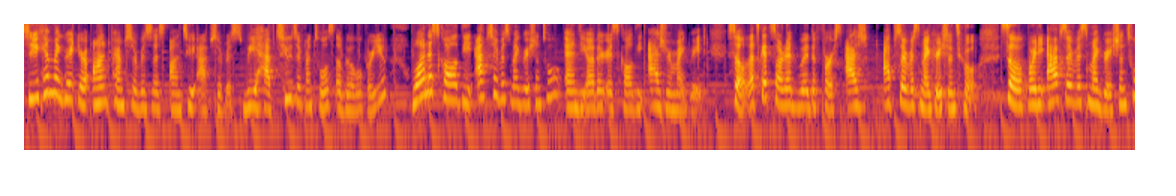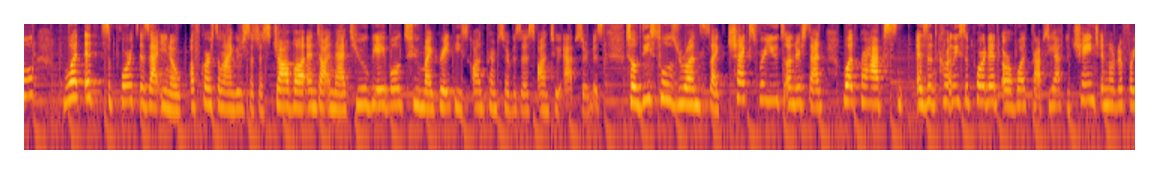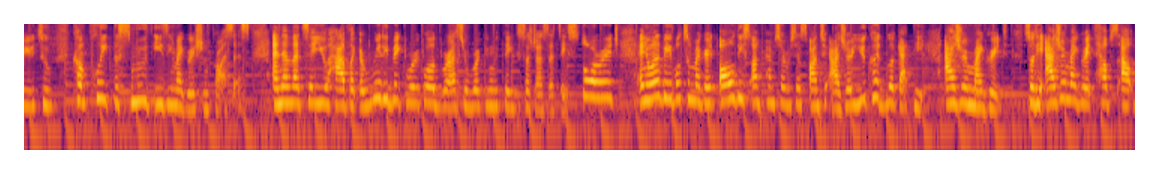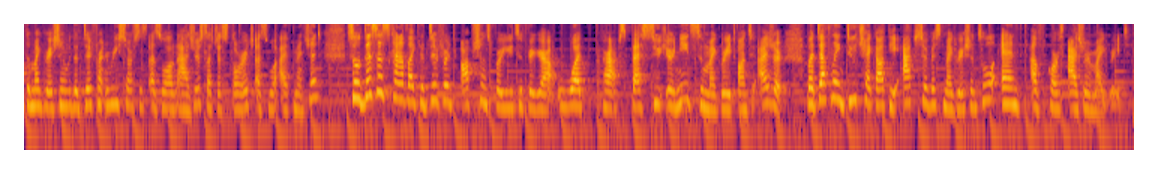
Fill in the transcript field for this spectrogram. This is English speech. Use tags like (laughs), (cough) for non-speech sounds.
So you can migrate your on-prem services onto App Service. We have two different tools available for you. One is called the App Service Migration Tool and the other is called the Azure Migrate. So let's get started with the first App Service (laughs) Migration Tool. So for the App Service Migration Tool, what it supports is that, you know, of course, the languages such as Java and .NET, you'll be able to migrate these on-prem services onto app service. So these tools runs like checks for you to understand what perhaps isn't currently supported or what perhaps you have to change in order for you to complete the smooth, easy migration process. And then let's say you have like a really big workload, whereas you're working with things such as, let's say, storage, and you want to be able to migrate all these on-prem services onto Azure, you could look at the Azure Migrate. So the Azure Migrate helps out the migration with the different resources as well in Azure, such as storage, as what I've mentioned. So this is kind of like the different options for you to figure out what perhaps best suit your needs to migrate onto Azure. But definitely do check out the App Service Migration tool and of course Azure Migrate.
